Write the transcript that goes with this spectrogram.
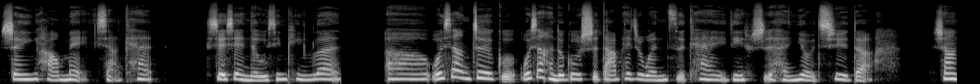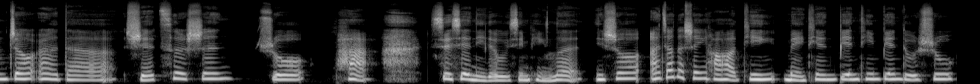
声音好美，想看。谢谢你的五星评论。呃，我想这个故，我想很多故事搭配着文字看一定是很有趣的。上周二的学测生说。怕，谢谢你的五星评论。你说阿娇的声音好好听，每天边听边读书，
